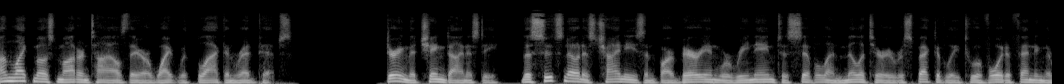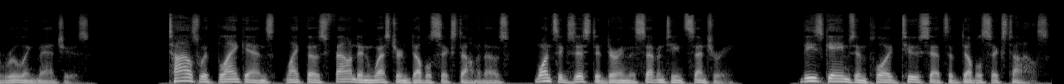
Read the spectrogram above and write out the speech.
Unlike most modern tiles, they are white with black and red pips. During the Qing dynasty, the suits known as Chinese and barbarian were renamed to civil and military respectively to avoid offending the ruling Manchus. Tiles with blank ends, like those found in Western double six dominoes, once existed during the 17th century. These games employed two sets of double six tiles.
